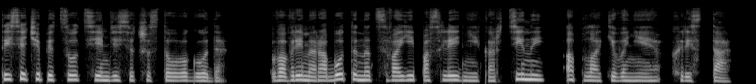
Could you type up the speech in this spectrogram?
1576 года во время работы над своей последней картиной «Оплакивание Христа».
